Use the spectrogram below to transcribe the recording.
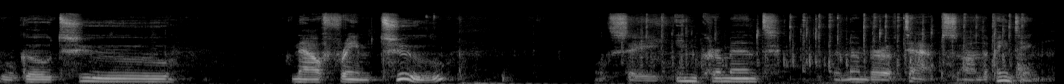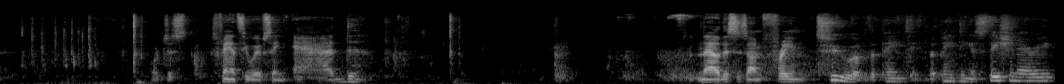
We'll go to now frame two. Let's say increment the number of taps on the painting. Or just fancy way of saying add. So now this is on frame two of the painting. The painting is stationary,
